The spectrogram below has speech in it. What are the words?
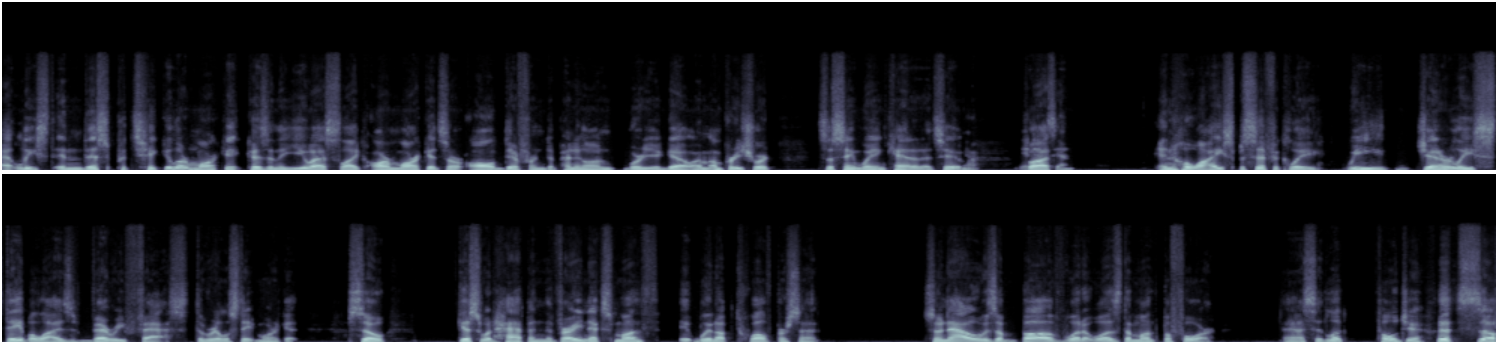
at least in this particular market, because in the US, like our markets are all different depending on where you go. I'm, I'm pretty sure it's the same way in Canada too. Yeah, but is, yeah in Hawaii specifically, we generally stabilize very fast the real estate market. So, guess what happened? The very next month, it went up 12%. So now it was above what it was the month before. And I said, "Look, told you." so,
